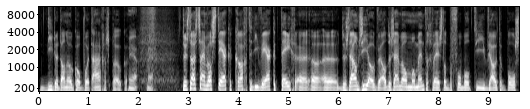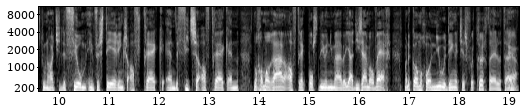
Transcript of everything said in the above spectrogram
die er dan ook op wordt aangesproken. Ja. Ja. Dus dat zijn wel sterke krachten die werken tegen. eh, eh, dus daarom zie je ook wel. Er zijn wel momenten geweest dat bijvoorbeeld die Wouter Bos. Toen had je de filminvesteringsaftrek en de fietsenaftrek. En nog allemaal rare aftrekposten die we niet meer hebben. Ja, die zijn wel weg. Maar er komen gewoon nieuwe dingetjes voor terug de hele tijd. Ja.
